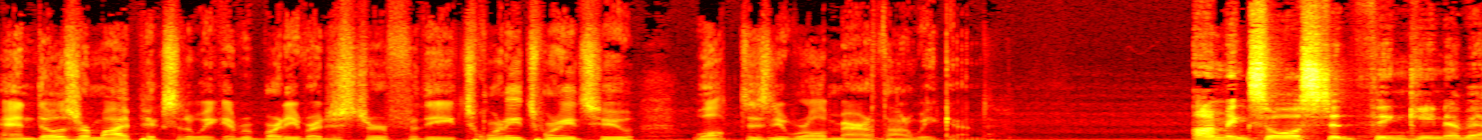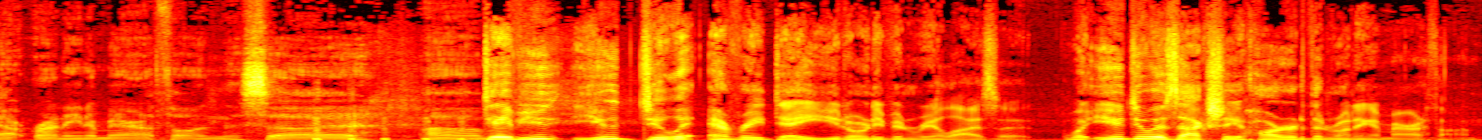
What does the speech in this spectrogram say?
And those are my picks of the week. Everybody register for the 2022 Walt Disney World Marathon weekend. I'm exhausted thinking about running a marathon, so um, Dave, you you do it every day. You don't even realize it. What you do is actually harder than running a marathon.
